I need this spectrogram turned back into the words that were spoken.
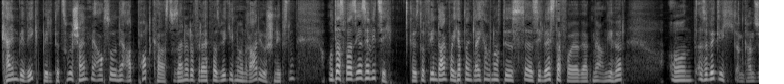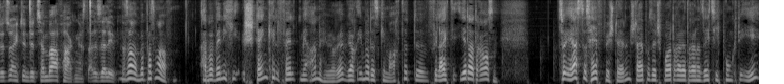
kein Bewegtbild dazu. Es scheint mir auch so eine Art Podcast zu sein oder vielleicht war es wirklich nur ein Radioschnipsel. Und das war sehr, sehr witzig. Christoph, vielen Dank, weil ich habe dann gleich auch noch das äh, Silvesterfeuerwerk mir angehört. Und also wirklich. Dann kannst du jetzt eigentlich den Dezember abhaken, hast alles erlebt. Ne? So, aber pass mal auf. Aber wenn ich Stenkelfeld mir anhöre, wer auch immer das gemacht hat, äh, vielleicht ihr da draußen, zuerst das Heft bestellen, steilpass.sportradio360.de,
